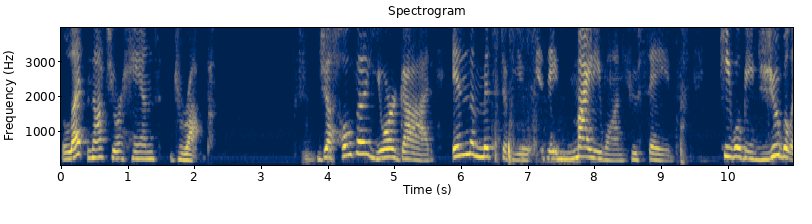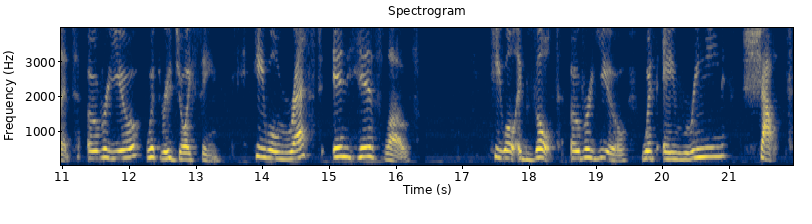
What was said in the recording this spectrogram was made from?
let not your hands drop. Hmm. Jehovah your God in the midst of you is a mighty one who saves. He will be jubilant over you with rejoicing. He will rest in his love. He will exult over you with a ringing shout.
